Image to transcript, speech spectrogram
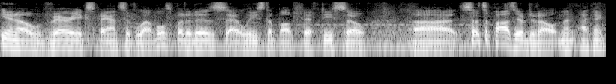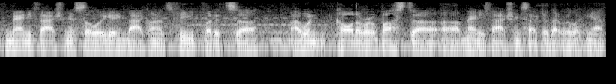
you know, very expansive levels, but it is at least above 50. So, uh, so it's a positive development. I think manufacturing is slowly getting back on its feet, but it's, uh, I wouldn't call it a robust uh, uh, manufacturing sector that we're looking at.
